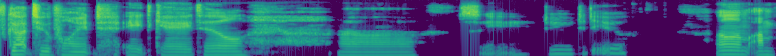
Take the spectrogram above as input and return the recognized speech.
I've got 2.8k till uh, let's see. Do to do. Um, I'm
